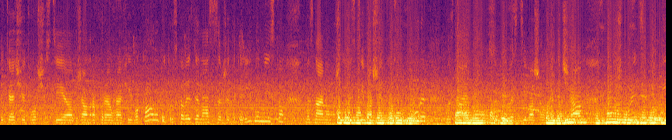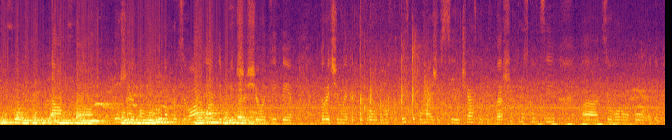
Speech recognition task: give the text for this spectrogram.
дитячої творчості в жанрах хореографії вокалу, то Трускавець для нас це вже таке рідне місто. Ми знаємо можливості вашої інфраструктури, ми знаємо особливості вашого глядача. Тож, в принципі, влітку нам дуже комфортно працювати, тим більше, що діти. До речі, ми таки проводимо статистику. Майже всі учасники вперше в Трускавці а, цього року. Тобто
